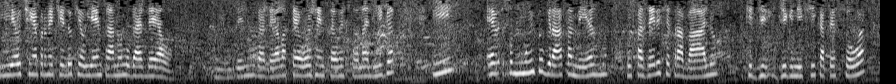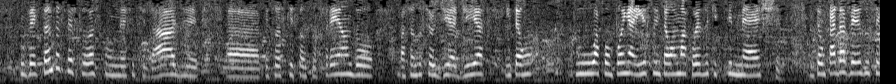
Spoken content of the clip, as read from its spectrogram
E eu tinha prometido que eu ia entrar no lugar dela. Eu dei no lugar dela, até hoje então estou na Liga e sou muito grata mesmo por fazer esse trabalho que dignifica a pessoa por ver tantas pessoas com necessidade, uh, pessoas que estão sofrendo, passando o seu dia a dia. Então, tu acompanha isso, então é uma coisa que te mexe. Então, cada vez você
